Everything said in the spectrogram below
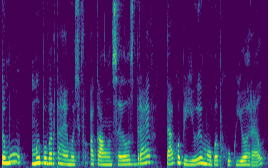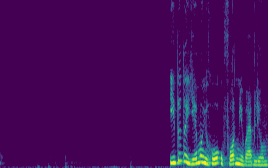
Тому ми повертаємось в аккаунт Sales Drive та копіюємо вебхук URL і додаємо його у формі Weblium,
